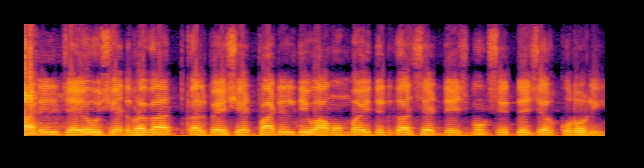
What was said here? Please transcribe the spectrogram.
पाटील जयू शेठ भगत कल्पेश शेठ पाटील दिवा मुंबई दिनकर शेठ देशमुख सिद्धेश्वर कुरोली.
